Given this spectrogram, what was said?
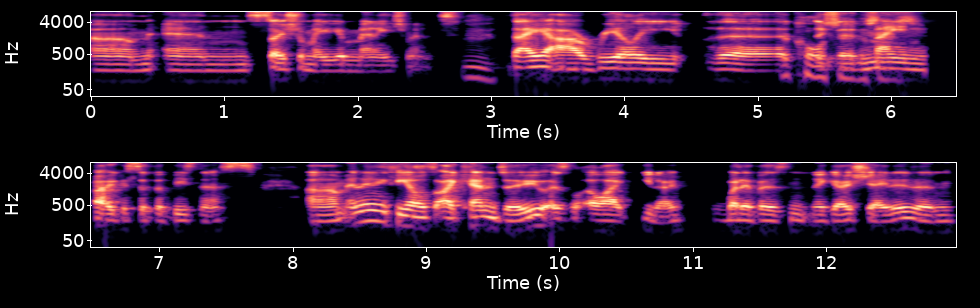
um, and social media management. Mm. They are really the, the, the main focus of the business. Um, and anything else I can do as like you know whatever's negotiated and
